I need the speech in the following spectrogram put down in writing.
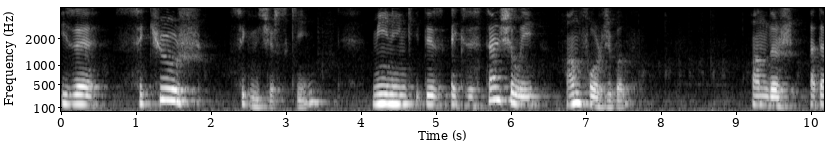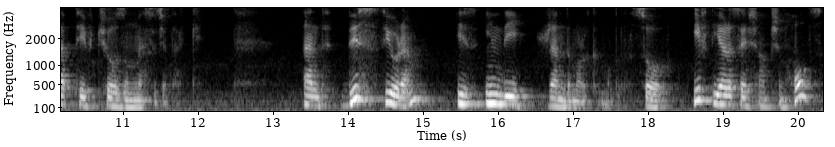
is a secure signature scheme, meaning it is existentially unforgeable under adaptive chosen message attack. And this theorem is in the random oracle model. So if the RSA assumption holds,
